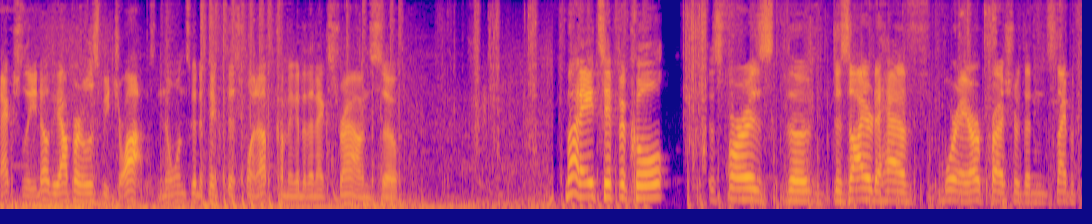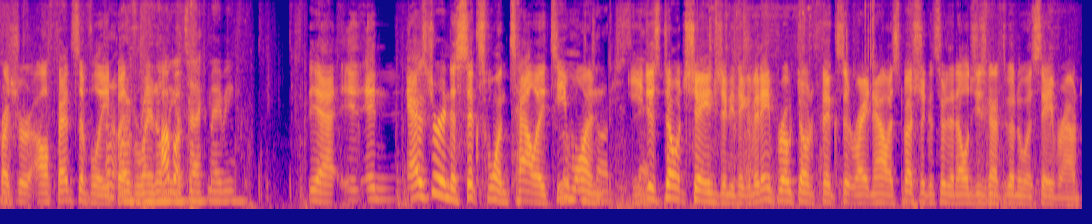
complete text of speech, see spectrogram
Actually, no, the operator will just be dropped. No one's going to pick this one up coming into the next round, so... Not atypical as far as the desire to have more AR pressure than sniper pressure offensively, but... overrated how on the attack, maybe. Yeah, and- as you're in into 6-1 tally, T1, you just don't change anything. If it ain't broke, don't fix it right now, especially considering that LG's going to have to go into a save round.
